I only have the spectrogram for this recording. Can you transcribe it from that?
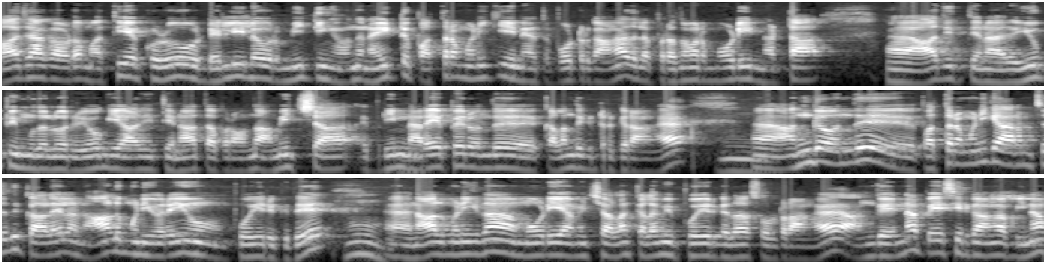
பாஜகவோட மத்திய குழு டெல்லியில ஒரு மீட்டிங்கை வந்து நைட்டு பத்தரை மணிக்கு நேற்று போட்டிருக்காங்க. அதுல பிரதமர் மோடி நட்டா ஆதித்யநாத் யூபி முதல்வர் யோகி ஆதித்யநாத் அப்புறம் வந்து அமித்ஷா இப்படின்னு நிறைய பேர் வந்து கலந்துகிட்டு இருக்கிறாங்க. அங்க வந்து பத்தரை மணிக்கு ஆரம்பிச்சது காலையில நாலு மணி வரையும் போயிருக்குது. நாலு மணிக்கு தான் மோடி அமித்ஷாலாம் கிளம்பி போயிருக்கதா சொல்றாங்க. அங்க என்ன பேசியிருக்காங்க அப்படின்னா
